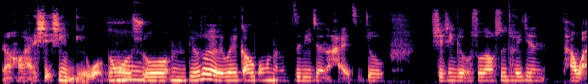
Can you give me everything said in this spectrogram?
然后还写信给我，跟我说，嗯，比如说有一位高功能自闭症的孩子，就写信给我说，老师推荐他玩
